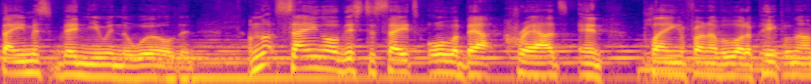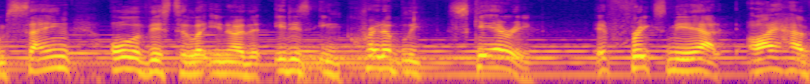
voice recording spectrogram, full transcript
famous venue in the world. And I'm not saying all this to say it's all about crowds and playing in front of a lot of people. No, I'm saying all of this to let you know that it is incredibly scary it freaks me out. I have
